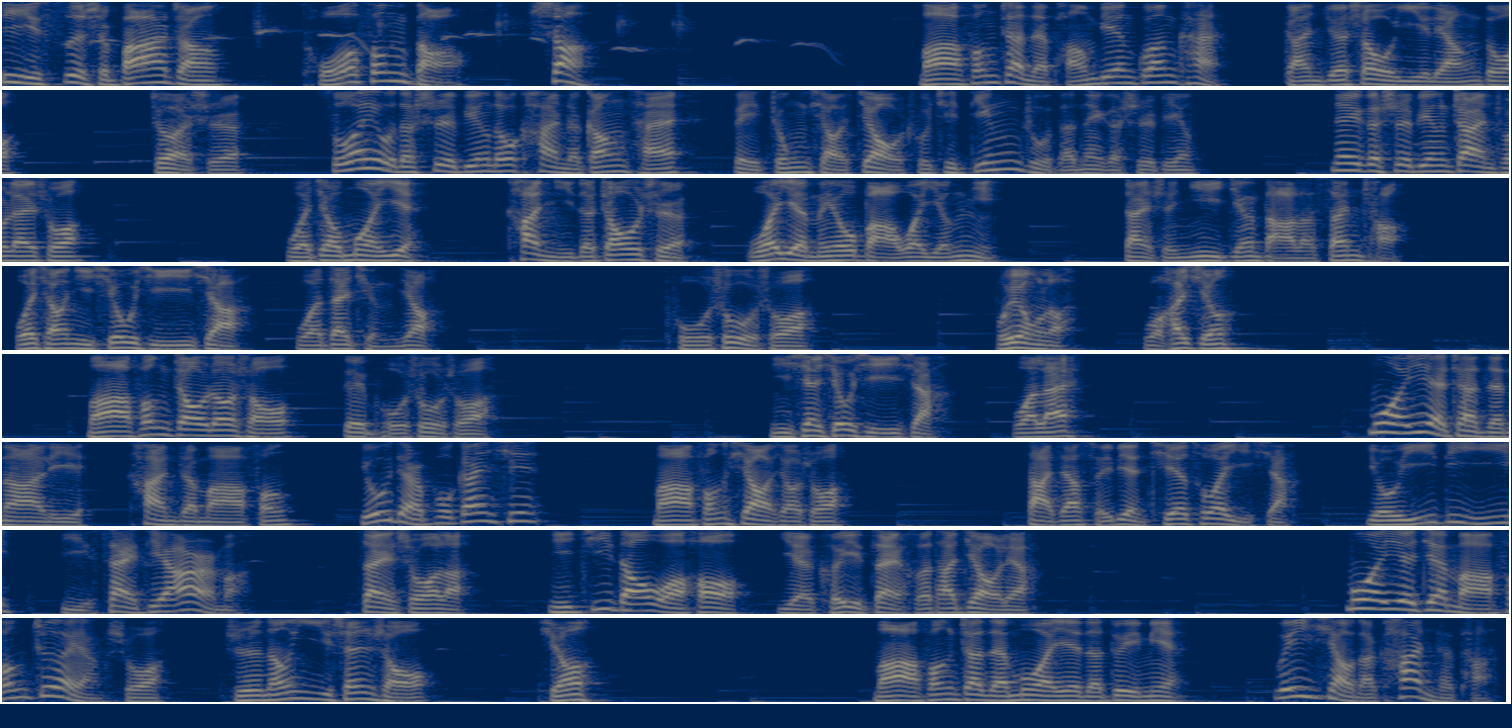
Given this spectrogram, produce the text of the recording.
第四十八章驼峰岛上。马峰站在旁边观看，感觉受益良多。这时，所有的士兵都看着刚才被中校叫出去叮嘱的那个士兵。那个士兵站出来说：“我叫莫叶，看你的招式，我也没有把握赢你。但是你已经打了三场，我想你休息一下，我再请教。”朴树说：“不用了，我还行。”马峰招招手，对朴树说：“你先休息一下，我来。”莫叶站在那里看着马峰，有点不甘心。马峰笑笑说：“大家随便切磋一下，友谊第一，比赛第二嘛。再说了，你击倒我后，也可以再和他较量。”莫叶见马峰这样说，只能一伸手，请。马峰站在莫叶的对面，微笑的看着他。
